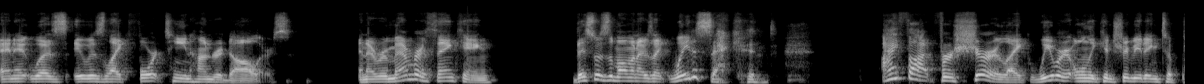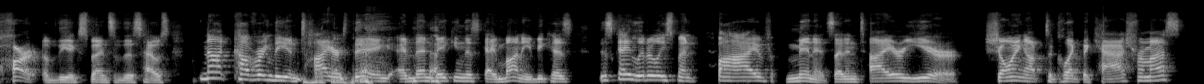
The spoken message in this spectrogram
And it was it was like $1400. And I remember thinking this was the moment I was like, wait a second. I thought for sure, like we were only contributing to part of the expense of this house, not covering the entire thing and then making this guy money because this guy literally spent five minutes that entire year showing up to collect the cash from us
